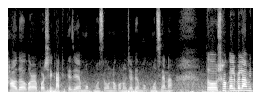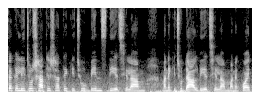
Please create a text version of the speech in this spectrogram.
খাওয়া দাওয়া করার পর সে কাঠিতে যায় মুখ মুছে, অন্য কোনো জায়গায় মুখ মুছে না। তো সকালবেলা আমি তাকে লিচুর সাথে সাথে কিছু বিনস দিয়েছিলাম মানে কিছু ডাল দিয়েছিলাম মানে কয়েক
